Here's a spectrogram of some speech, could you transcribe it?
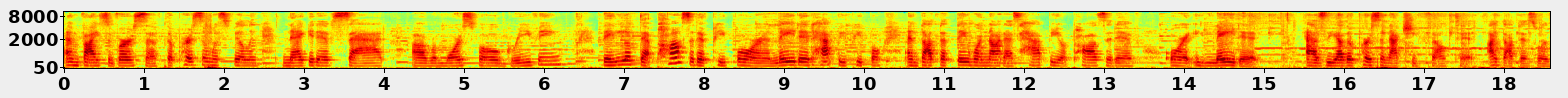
and vice versa. If the person was feeling negative, sad, uh, remorseful, grieving, they looked at positive people or elated, happy people and thought that they were not as happy or positive or elated as the other person actually felt it. I thought this was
